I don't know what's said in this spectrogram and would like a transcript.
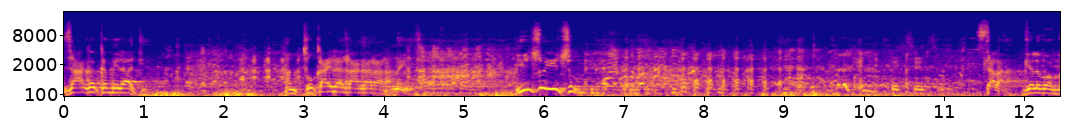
जागा कमी राहते. आणि थुकायला जागा राहत नाही. इचू इचू. चला गेलो बॉम्ब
